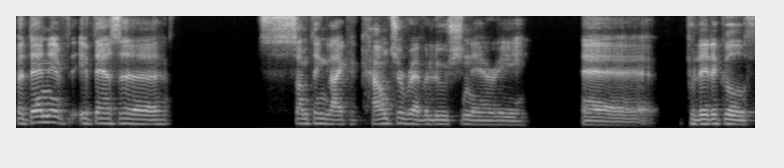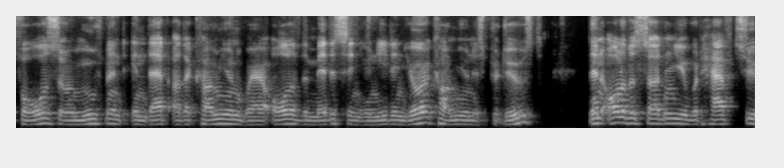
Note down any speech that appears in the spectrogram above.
But then if if there's a something like a counter revolutionary uh, political force or movement in that other commune where all of the medicine you need in your commune is produced then all of a sudden you would have to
